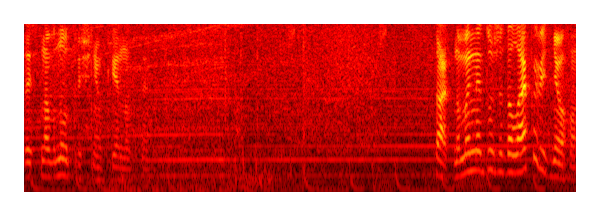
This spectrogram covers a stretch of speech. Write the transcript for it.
десь на внутрішню кинути. Так, ну ми не дуже далеко від нього.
